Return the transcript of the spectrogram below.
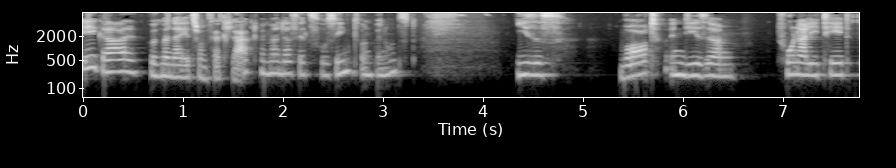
Egal. Wird man da jetzt schon verklagt, wenn man das jetzt so singt und benutzt? Dieses Wort in dieser Tonalität.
